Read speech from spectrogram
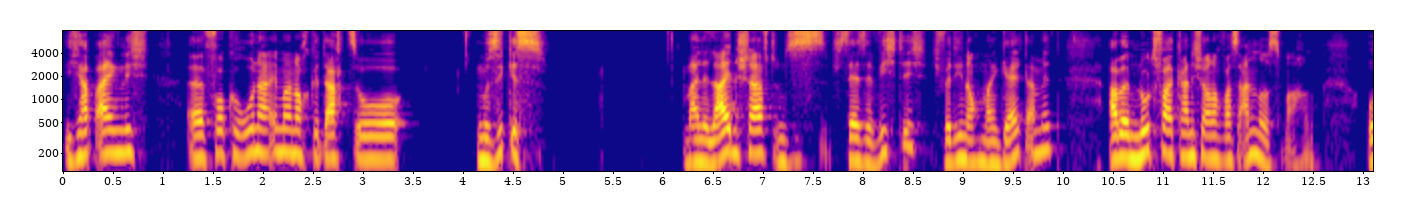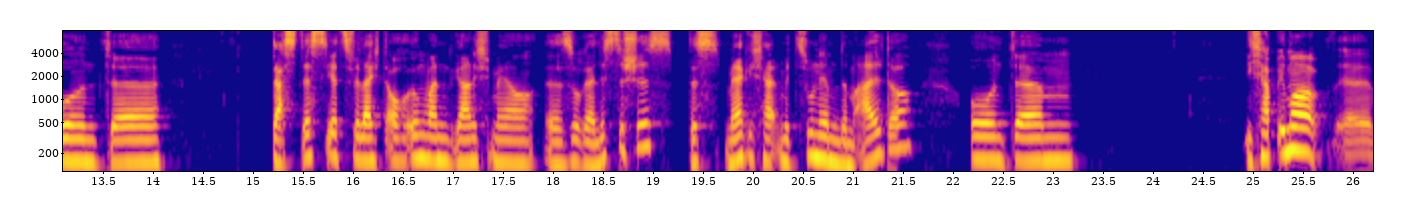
Ich habe eigentlich äh, vor Corona immer noch gedacht, so Musik ist meine Leidenschaft und es ist sehr, sehr wichtig. Ich verdiene auch mein Geld damit aber im Notfall kann ich auch noch was anderes machen. Und äh, dass das jetzt vielleicht auch irgendwann gar nicht mehr äh, so realistisch ist, das merke ich halt mit zunehmendem Alter. Und ähm, ich habe immer, äh,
